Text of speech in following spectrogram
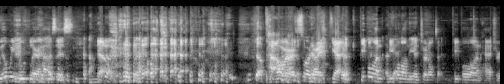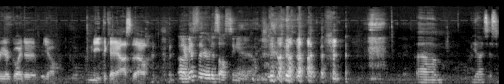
Will we move player houses? No. the power. Wanted- right. Yeah. People on Okay. people on the internal te- people on Hatchery are going to you know meet the chaos though. Oh, I guess they heard us all singing now. um, yeah, it's just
